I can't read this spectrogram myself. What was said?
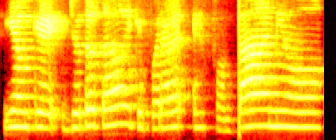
Y aunque yo trataba de que fuera espontáneo,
